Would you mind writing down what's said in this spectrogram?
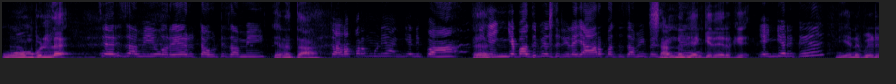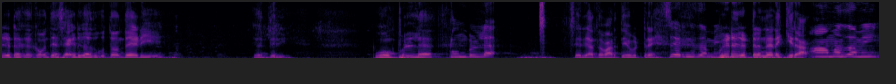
ஓம்பிள்ள சரி சாமி ஒரே ஒரு டவுட் சாமி. என்னத்தா? கடப்பற முடி அங்க நிப்பான். நீங்க எங்க பார்த்து பேசுறீங்களா? யார பார்த்து சாமி சன்னதி பேசுறீங்க அங்கேதான் இருக்கு. எங்க இருக்கு? நீ என்ன வீடு கட்ட கேட்க வந்தே சைடு காது குத்த வந்தேடி. எந்திரி. உன் பிள்ளை. உம்புள்ள சரி அந்த வார்த்தையை விட்டுறேன். சரிங்க சாமி. வீடு கட்ட நினைக்கிறா? ஆமா சாமி.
